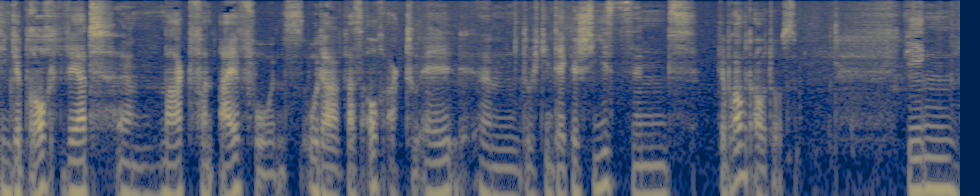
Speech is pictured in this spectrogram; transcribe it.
den Gebrauchtwertmarkt ähm, von iPhones oder was auch aktuell ähm, durch die Decke schießt, sind Gebrauchtautos. Wegen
